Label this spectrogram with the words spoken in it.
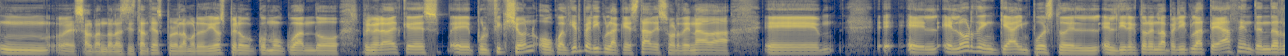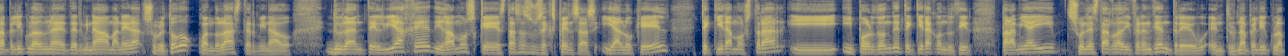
mmm, salvando las distancias, por el amor de Dios, pero como cuando la primera vez que ves eh, Pulp Fiction o cualquier película que está desordenada, eh, el, el, orden que ha impuesto el, el, director en la película te hace entender la película de una determinada manera, sobre todo cuando la has terminado. Durante el viaje, digamos que estás a sus expensas y a lo que él te quiera mostrar y, y por dónde te quiera conducir. Para mí ahí suele estar la diferencia entre, entre una película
